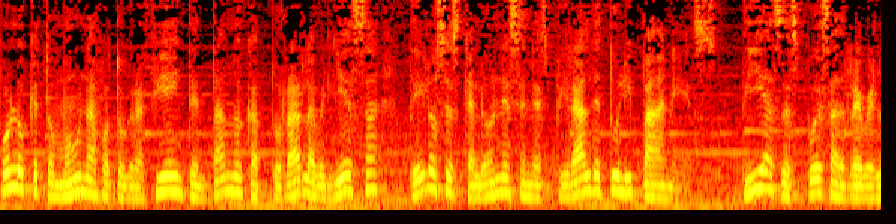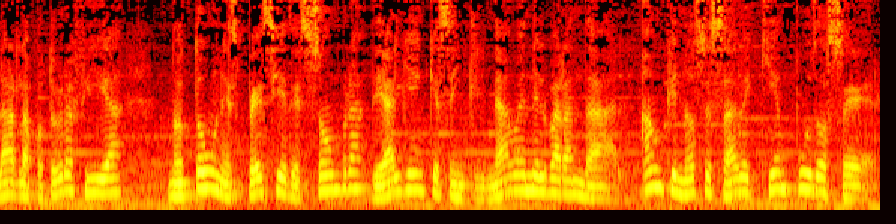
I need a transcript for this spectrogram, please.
Por lo que tomó una fotografía intentando capturar la belleza de los escalones en la espiral de tulipanes. Días después al revelar la fotografía, notó una especie de sombra de alguien que se inclinaba en el barandal, aunque no se sabe quién pudo ser.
